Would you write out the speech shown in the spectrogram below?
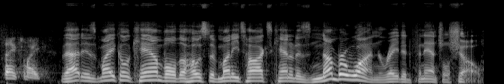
Thanks, Mike. That is Michael Campbell, the host of Money Talks, Canada's number one rated financial show.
